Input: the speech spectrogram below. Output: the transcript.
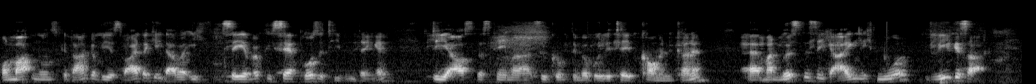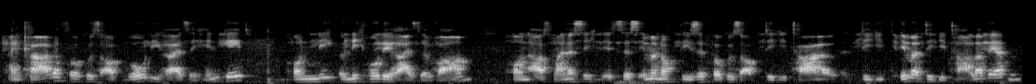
und machen uns Gedanken, wie es weitergeht, aber ich sehe wirklich sehr positiven Dinge, die aus das Thema Zukunft der Mobilität kommen können. Äh, man müsste sich eigentlich nur, wie gesagt, ein klarer Fokus auf, wo die Reise hingeht und nicht, und nicht wo die Reise war. Und aus meiner Sicht ist es immer noch dieser Fokus auf digital, digi, immer digitaler werden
